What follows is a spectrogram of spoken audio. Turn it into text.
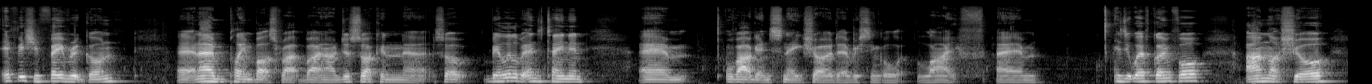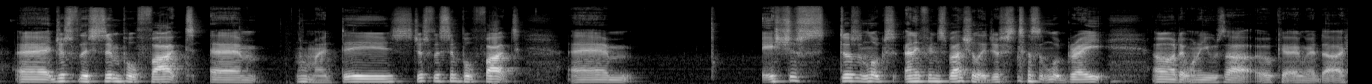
if it's your favourite gun, uh, and I'm playing bots right, right now just so I can uh, so be a little bit entertaining um, without getting snake shotted every single life. Um, is it worth going for? I'm not sure. Uh, just for the simple fact, um, oh my days, just for the simple fact, um, it just doesn't look anything special. It just doesn't look great. Oh, I don't want to use that. Okay, I'm gonna die.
